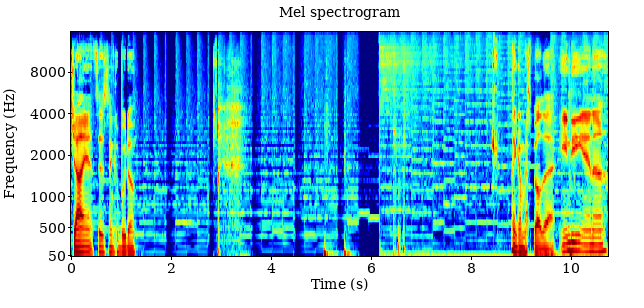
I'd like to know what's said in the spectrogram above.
Giant Citizen Kabuto. I think I'm gonna spell that. Indiana.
